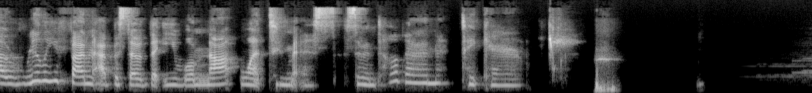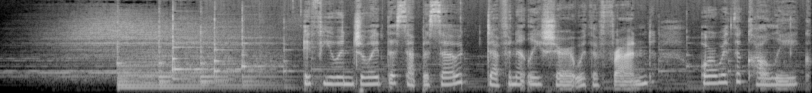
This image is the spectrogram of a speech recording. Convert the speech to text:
a really fun episode that you will not want to miss. So until then, take care. If you enjoyed this episode, definitely share it with a friend or with a colleague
